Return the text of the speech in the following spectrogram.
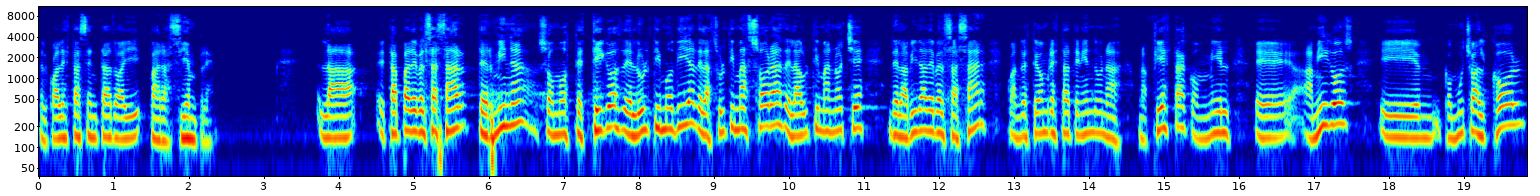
el cual está sentado ahí para siempre. la etapa de Belsasar termina, somos testigos del último día, de las últimas horas, de la última noche de la vida de Belsasar, cuando este hombre está teniendo una, una fiesta con mil eh, amigos y mm, con mucho alcohol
